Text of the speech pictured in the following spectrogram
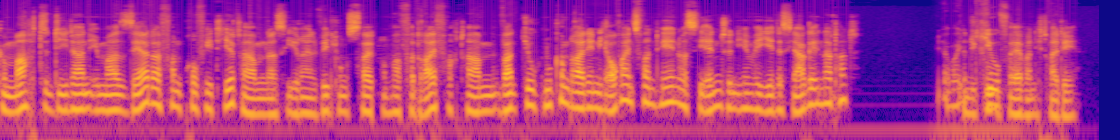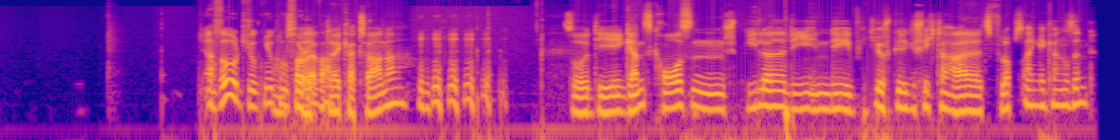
gemacht, die dann immer sehr davon profitiert haben, dass sie ihre Entwicklungszeit nochmal verdreifacht haben. War Duke Nukem 3D nicht auch eins von denen, was die Engine irgendwie jedes Jahr geändert hat? Ja, aber Duke, Nukem Forever nicht 3D. ach so, Duke Nukem Und, Forever. Äh, Daikatana. so die ganz großen Spiele, die in die Videospielgeschichte als Flops eingegangen sind.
